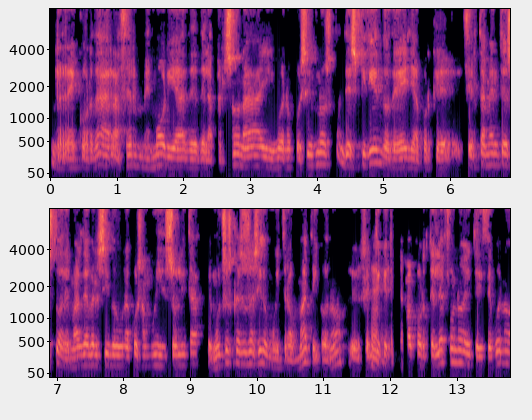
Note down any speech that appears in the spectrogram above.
recordar, hacer memoria de, la persona y, bueno, pues irnos despidiendo de ella, porque ciertamente esto, además de haber sido una cosa muy insólita, en muchos casos ha sido muy traumático, ¿no? Eh, gente que te llama por teléfono y te dice, bueno,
